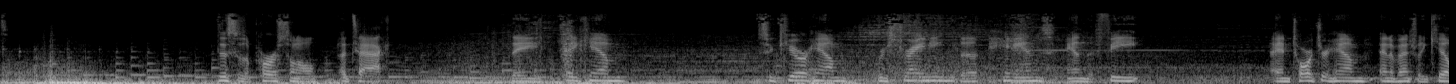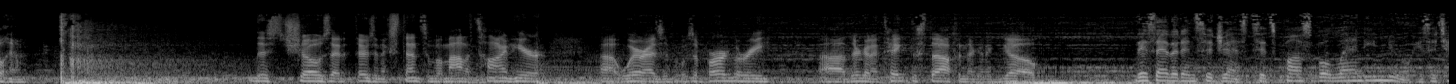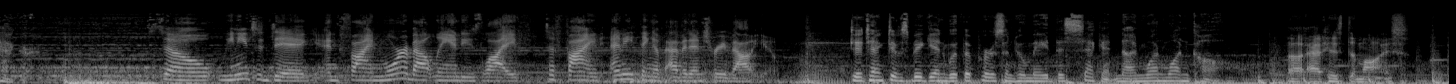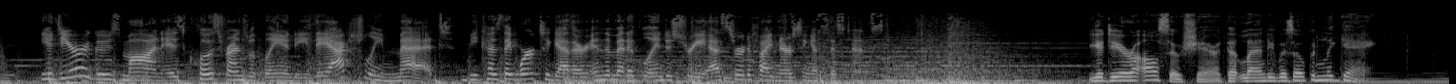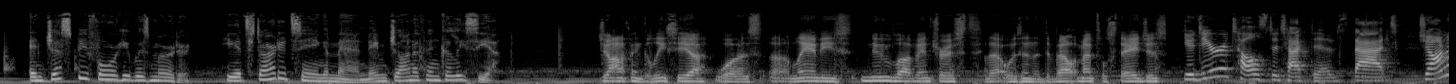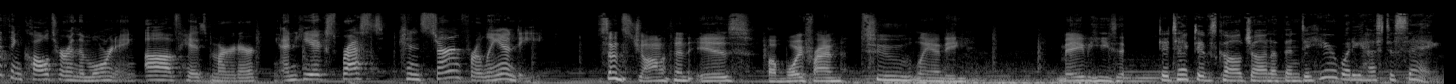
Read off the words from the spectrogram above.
This is a personal attack. They take him, secure him, restraining the hands and the feet, and torture him and eventually kill him. This shows that there's an extensive amount of time here, uh, whereas if it was a burglary, uh, they're going to take the stuff and they're going to go. This evidence suggests it's possible Landy knew his attacker. So we need to dig and find more about Landy's life to find anything of evidentiary value. Detectives begin with the person who made the second 911 call. Uh, at his demise. Yadira Guzman is close friends with Landy. They actually met because they worked together in the medical industry as certified nursing assistants. Yadira also shared that Landy was openly gay. And just before he was murdered, he had started seeing a man named Jonathan Galicia. Jonathan Galicia was uh, Landy's new love interest that was in the developmental stages. Yadira tells detectives that Jonathan called her in the morning of his murder and he expressed concern for Landy. Since Jonathan is a boyfriend to Landy, maybe he's. Detectives call Jonathan to hear what he has to say.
